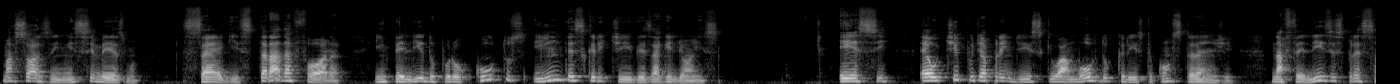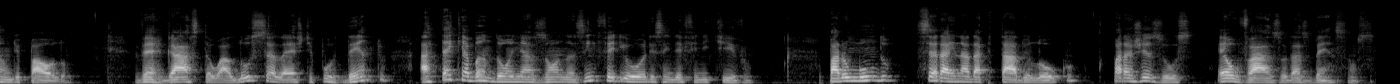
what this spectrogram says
mas sozinho em si mesmo, segue estrada fora, impelido por ocultos e indescritíveis aguilhões. Esse é o tipo de aprendiz que o amor do Cristo constrange, na feliz expressão de Paulo. Vergasta-o a luz celeste por dentro até que abandone as zonas inferiores em definitivo. Para o mundo, será inadaptado e louco, para Jesus, é o vaso das bênçãos.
